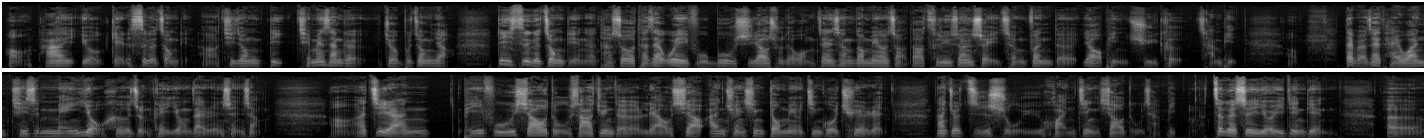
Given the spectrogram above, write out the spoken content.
好，他有给了四个重点啊，其中第前面三个就不重要。第四个重点呢，他说他在卫福部食药署的网站上都没有找到次氯酸水成分的药品许可产品，哦，代表在台湾其实没有核准可以用在人身上，啊，那既然皮肤消毒杀菌的疗效安全性都没有经过确认，那就只属于环境消毒产品，这个是有一点点，呃，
